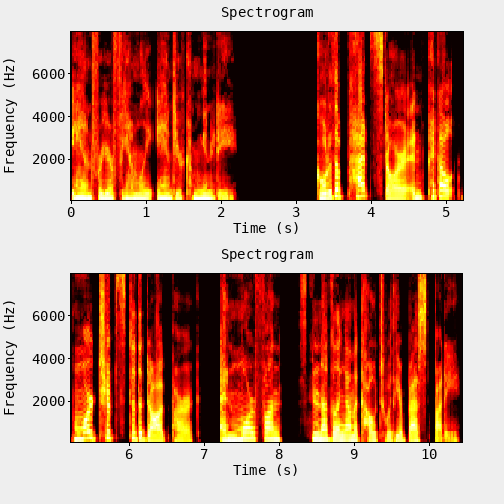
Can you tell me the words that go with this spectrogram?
and for your family and your community. Go to the pet store and pick out more trips to the dog park and more fun snuggling on the couch with your best buddy.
